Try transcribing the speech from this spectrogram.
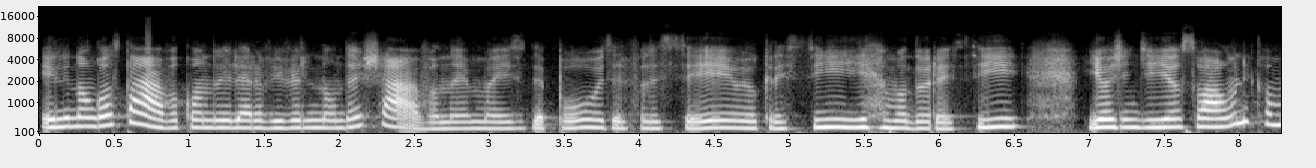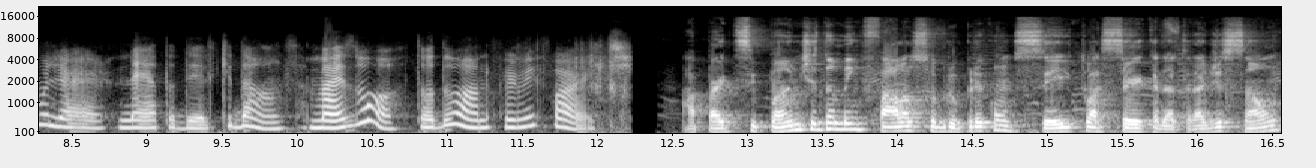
Ele não gostava, quando ele era vivo ele não deixava, né? Mas depois ele faleceu, eu cresci, amadureci e hoje em dia eu sou a única mulher neta dele que dança. Mas ó, todo ano firme e forte. A participante também fala sobre o preconceito acerca da tradição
